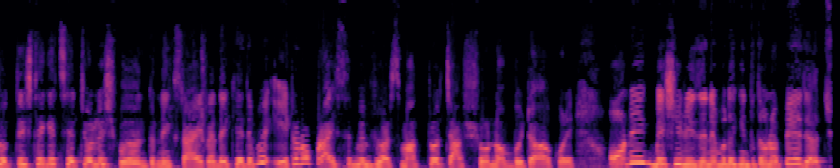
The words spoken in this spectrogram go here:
ছত্রিশ থেকে ছেচল্লিশ পর্যন্ত। নেক্সট আরেকটা দেখিয়ে দেবো, এটারও প্রাইস থাকবে ভিভার্স মাত্র চারশো নব্বই টাকা করে। অনেক বেশি রিজনেবলে কিন্তু তোমরা পেয়ে যাচ্ছ।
